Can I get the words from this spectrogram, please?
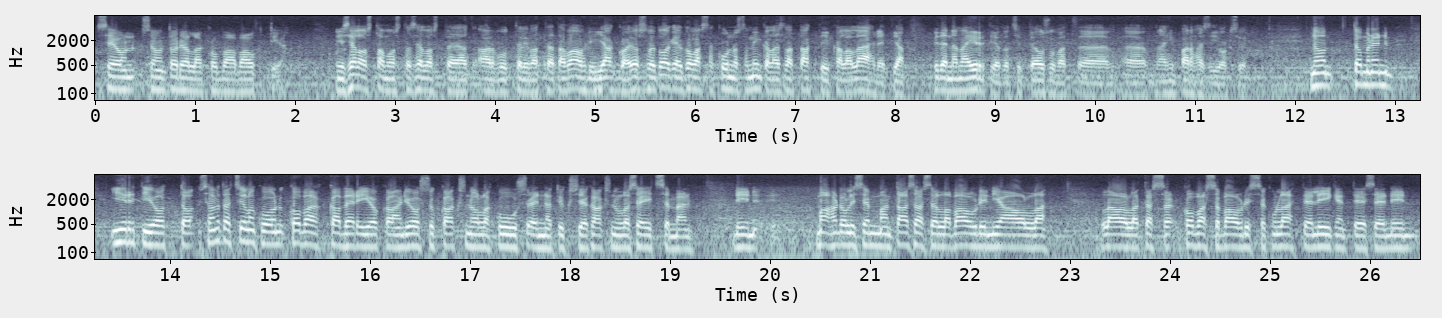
se, on, se on todella kovaa vauhtia. niin selostamosta selostajat arvuttelivat tätä vauhdin jakoa. Jos olet oikein kovassa kunnossa, minkälaisella taktiikalla lähdet ja miten nämä irtiotot sitten osuvat ää, ää, näihin parhaisiin juoksijoihin? No tuommoinen irtiotto, sanotaan, että silloin kun on kova kaveri, joka on juossut 206 ennätyksiä, 207, niin mahdollisimman tasaisella vauhdin jaolla laolla tässä kovassa vauhdissa, kun lähtee liikenteeseen, niin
